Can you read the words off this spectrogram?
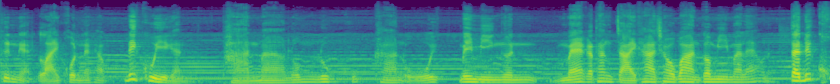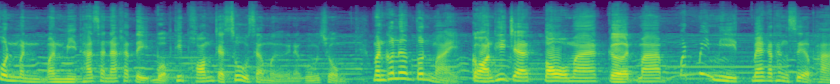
ขึ้นเนี่ยหลายคนนะครับได้คุยกัน ผ่านมาล้มลุกคลุกคานโอ้ยไม่มีเงินแม้กระทั่งจ่ายค่าเช่าบ้านก็มีมาแล้วนะแต่ด้วยคนมันมันมีทัศนคติบวกที่พร้อมจะสู้เสมอนะคุณผู้ชม มันก็เริ่มต้นใหม่ ก่อนที่จะโตมาเกิดมามันไม่มีแม้กระทั่งเสื้อผ้า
